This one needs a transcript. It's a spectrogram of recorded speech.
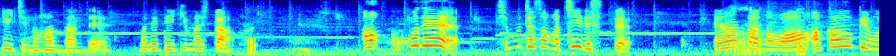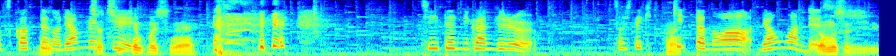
リーチの判断で曲げていきました。はいあ、ここで、下茶様、地位ですって。選んだのは赤ウーピンを使っての両面めっちゃチーチテンっぽいですね。チーテンに感じる。そしてきはい切ったのはリャンワンです。ムスジ、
